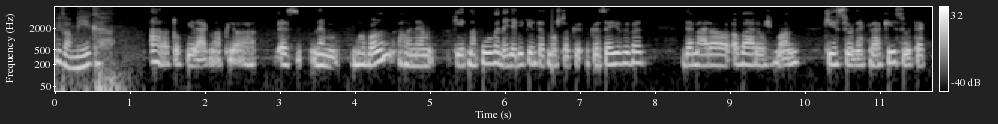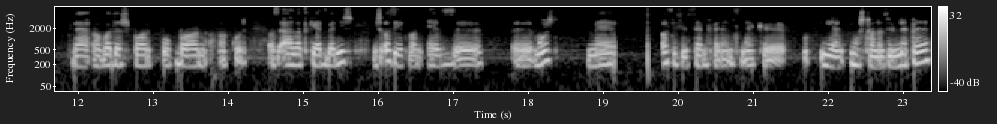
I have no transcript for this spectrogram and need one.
Mi van még? Állatok világnapja. Ez nem ma van, hanem két nap múlva, negyedikén, tehát most a közeljövőben, de már a, a városban készülnek rá, készültek rá a vadasparkokban, akkor az állatkertben is, és azért van ez most, mert azt is, hogy Szent Ferencnek ilyen, most van az ünnepe,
